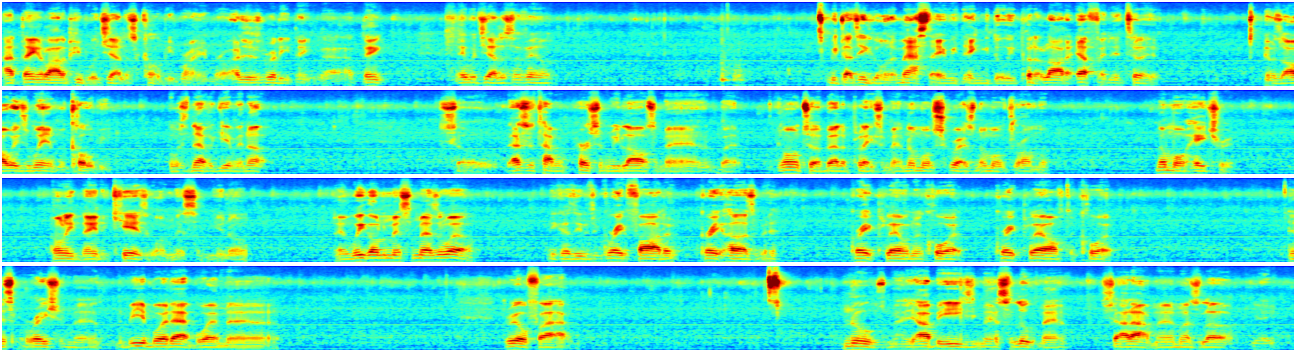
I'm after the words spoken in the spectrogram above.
I think a lot of people were jealous of Kobe Bryant, bro. I just really think that. I think they were jealous of him because he's going to master everything he do. He put a lot of effort into it. It was always win with Kobe. It was never giving up. So that's the type of person we lost, man. But going to a better place, man. No more stress, no more drama, no more hatred. Only thing the kids gonna miss him, you know. And we gonna miss him as well. Because he was a great father, great husband, great player on the court, great player off the court. Inspiration, man. To be a boy, that boy, man. 305. News, man. Y'all be easy, man. Salute, man. Shout out, man. Much love. Yeah.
